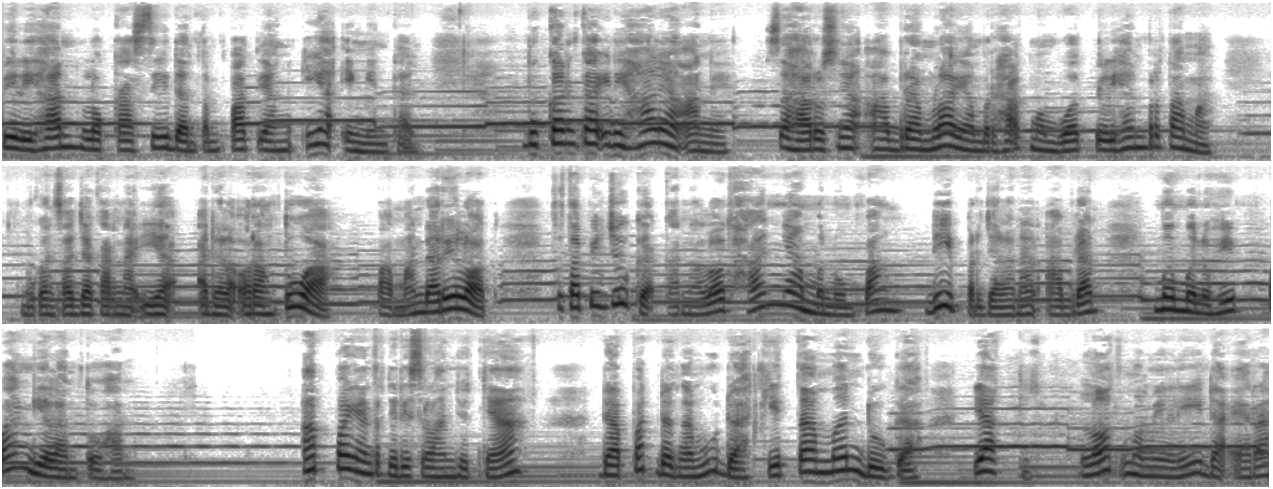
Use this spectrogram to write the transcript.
pilihan lokasi dan tempat yang ia inginkan. Bukankah ini hal yang aneh? Seharusnya Abramlah yang berhak membuat pilihan pertama. Bukan saja karena ia adalah orang tua, paman dari Lot, tetapi juga karena Lot hanya menumpang di perjalanan Abram memenuhi panggilan Tuhan. Apa yang terjadi selanjutnya dapat dengan mudah kita menduga, yakni Lot memilih daerah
